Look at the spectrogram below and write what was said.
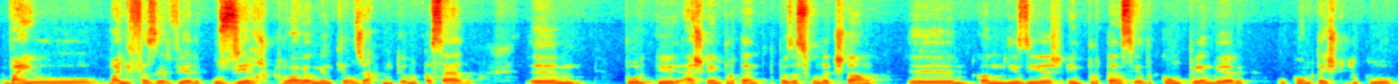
vai, o, vai lhe fazer ver os erros que provavelmente ele já cometeu no passado porque acho que é importante. Depois a segunda questão, eh, quando me dizias a importância de compreender o contexto do clube,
